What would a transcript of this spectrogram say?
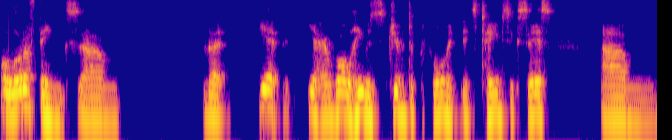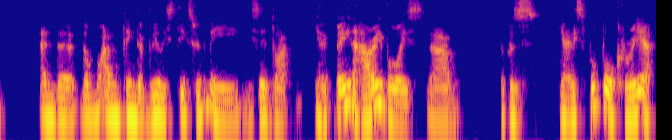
a lot of things that, yeah, yeah. While he was driven to perform, it, it's team success. Um, and the the one thing that really sticks with me, he said, like, you know, be in a hurry, boys, um, because you know this football career,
